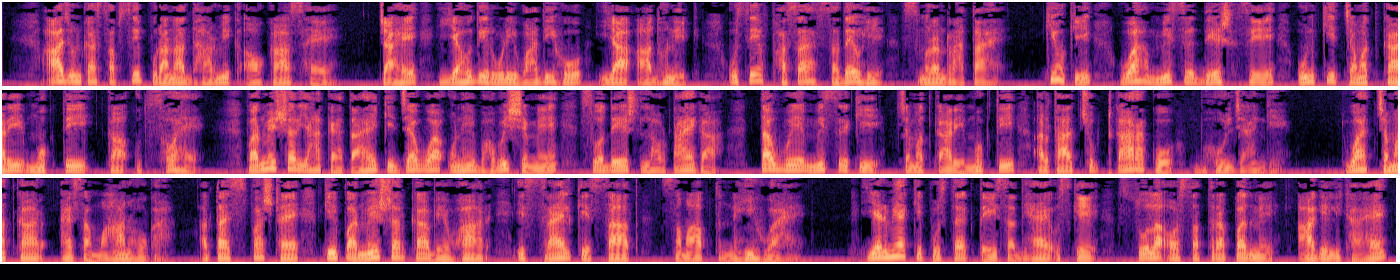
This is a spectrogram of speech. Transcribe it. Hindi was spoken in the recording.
आज उनका सबसे पुराना धार्मिक अवकाश है। चाहे यहूदी रूढ़ीवादी हो या आधुनिक, उसे फंसा सदैव ही स्मरण रहता है, क्योंकि वह मिस्र देश से उनकी चमत्कारी मुक्ति का उत्सव है। परमेश्वर यहाँ कहता है कि जब वह उन्हें भविष्य में स्वदेश लौटाएगा, तब वे मिस्र की चमत्कारी मुक्ति अर्थात छुटकारा को भूल जाएँगे। वह चमत्कार ऐसा महान होगा। अतः स्पष्ट है कि परमेश्वर का व्यवहार इसराइल के साथ समाप्त नहीं हुआ है। यर्मिया की पुस्तक तेईस अध्याय उसके सोलह और सत्रह पद में आगे लिखा है,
